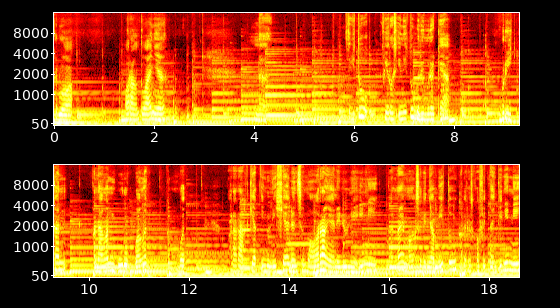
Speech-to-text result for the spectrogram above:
kedua orang tuanya. Nah jadi tuh virus ini tuh bener-bener kayak berikan kenangan buruk banget buat para rakyat Indonesia dan semua orang yang ada di dunia ini. Karena emang segenyam itu virus COVID-19 ini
